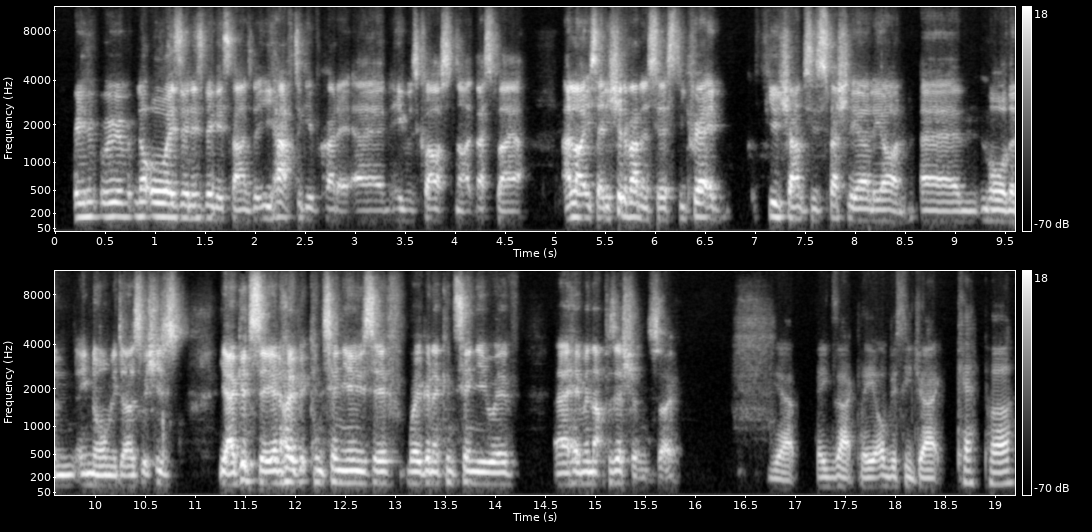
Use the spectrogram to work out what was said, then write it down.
we, we're not always been his biggest fans, but you have to give credit. Um, he was class tonight, best player. And like you said, he should have had an assist. He created a few chances, especially early on, um, more than he normally does, which is yeah, good to see and hope it continues if we're going to continue with uh, him in that position. So, yeah, exactly. Obviously, Jack Kepa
